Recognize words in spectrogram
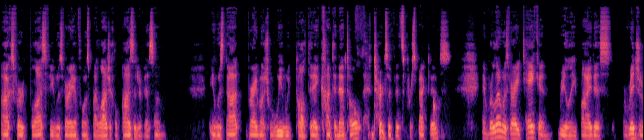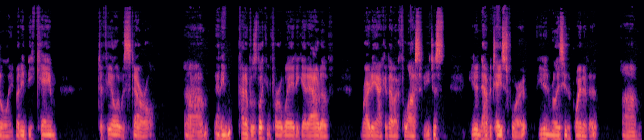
Oxford philosophy was very influenced by logical positivism. It was not very much what we would call today continental in terms of its perspectives. And Berlin was very taken, really, by this originally, but he became to feel it was sterile. Um, and he kind of was looking for a way to get out of writing academic philosophy. He just he didn't have a taste for it. He didn't really see the point of it. Um,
